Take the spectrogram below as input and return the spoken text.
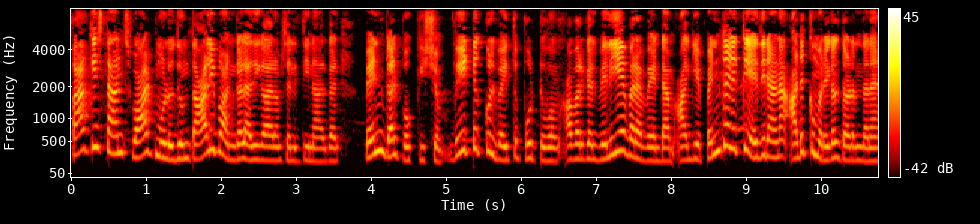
பாகிஸ்தான் ஸ்வாட் முழுதும் தாலிபான்கள் அதிகாரம் செலுத்தினார்கள். பெண்கள் பொக்கிஷம் வீட்டுக்குள் வைத்து பூட்டுவோம் அவர்கள் வெளியே வர வேண்டாம் ஆகிய பெண்களுக்கு எதிரான அடுக்குமுறைகள் தொடர்ந்தன.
